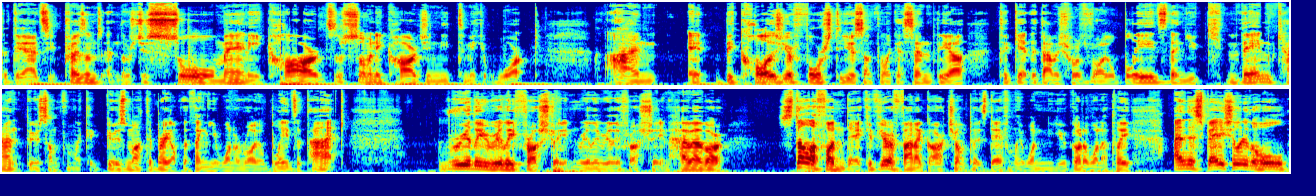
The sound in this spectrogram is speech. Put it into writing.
the Diancie prisms, and there's just so many cards. There's so many cards you need to make it work, and it because you're forced to use something like a Cynthia to get the damage for Royal Blades, then you then can't do something like a Guzma to bring up the thing you want a Royal Blades attack. Really, really frustrating. Really, really frustrating. However, still a fun deck. If you're a fan of Garchomp, it's definitely one you're going to want to play. And especially the whole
